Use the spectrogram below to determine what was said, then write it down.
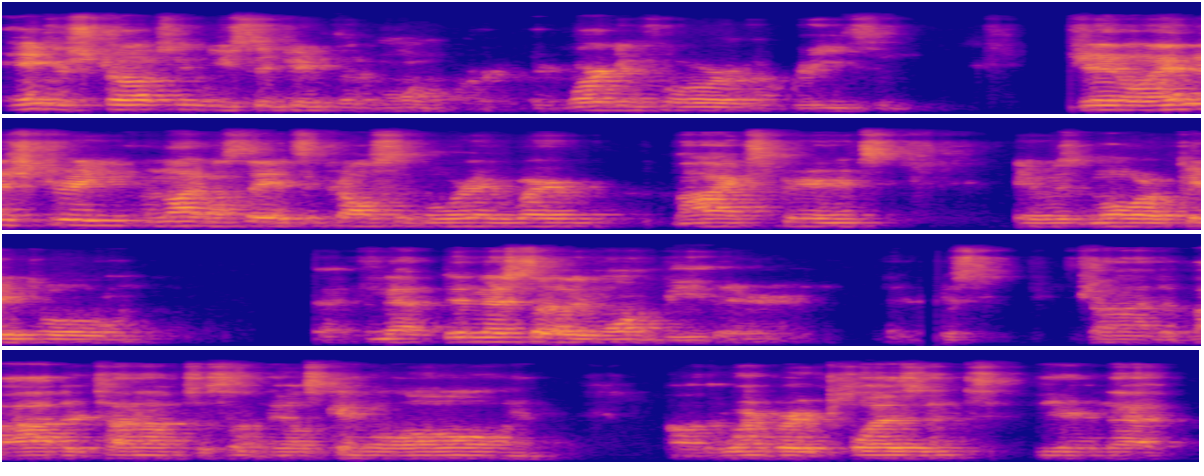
In construction, you see people that want to work, they're working for a reason. General industry, I'm not gonna say it's across the board everywhere, my experience, it was more people that didn't necessarily want to be there. They're just trying to buy their time till something else came along and, uh, they weren't very pleasant during that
